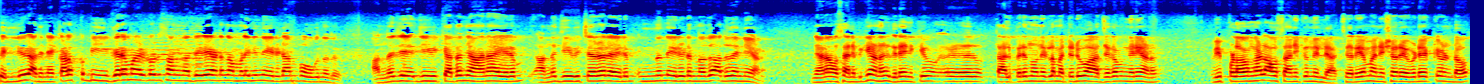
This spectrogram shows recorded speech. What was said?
വലിയൊരു അതിനേക്കാളൊക്കെ ഭീകരമായിട്ടുള്ള ഒരു സംഗതിയാണ് നമ്മളിനി നേരിടാൻ പോകുന്നത്. അന്ന് ജീവിക്കാത്ത ഞാനായാലും അന്ന് ജീവിച്ചവരായാലും ഇന്ന് നേരിടുന്നത് അത് തന്നെയാണ്. ഞാൻ അവസാനിപ്പിക്കുകയാണ്. ഏഹ്, താല്പര്യം തോന്നിയിട്ടുള്ള മറ്റൊരു വാചകം ഇങ്ങനെയാണ്. വിപ്ലവങ്ങൾ അവസാനിക്കുന്നില്ല. ചെറിയ മനുഷ്യർ എവിടെയൊക്കെ ഉണ്ടോ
